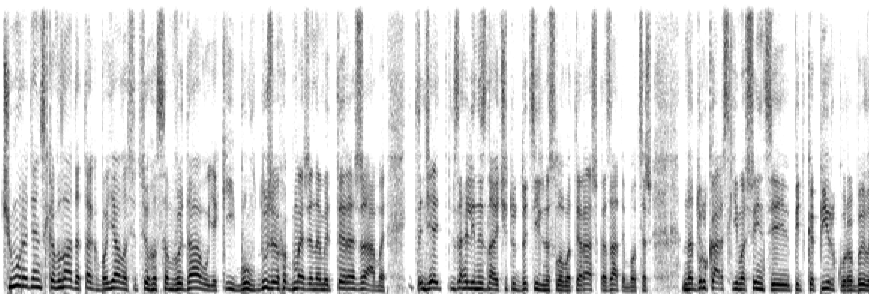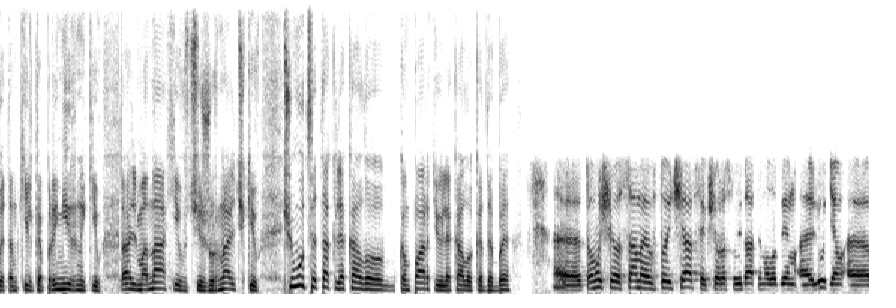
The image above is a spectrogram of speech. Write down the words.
Чому радянська влада так боялася цього самвидаву, який був дуже обмеженими тиражами? Я взагалі не знаю, чи тут доцільно слово тираж казати, бо це ж на друкарській машинці під копірку робили там кілька примірників, альманахів чи журнальчиків. Чому це так лякало компартію, лякало КДБ? Е, Тому що саме в той час, якщо розповідати молодим е, людям, е,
